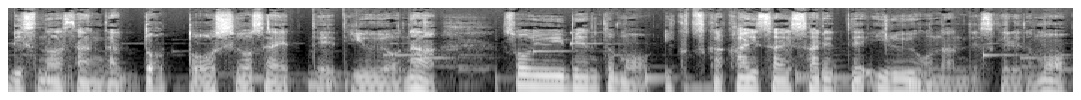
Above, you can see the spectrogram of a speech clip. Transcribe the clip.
リスナーさんがどっと押し寄せていうような、そういうイベントもいくつか開催されているようなんですけれども、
